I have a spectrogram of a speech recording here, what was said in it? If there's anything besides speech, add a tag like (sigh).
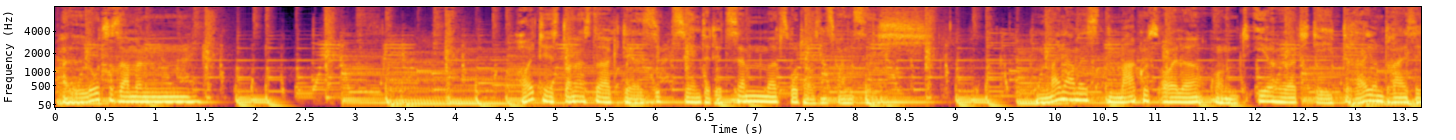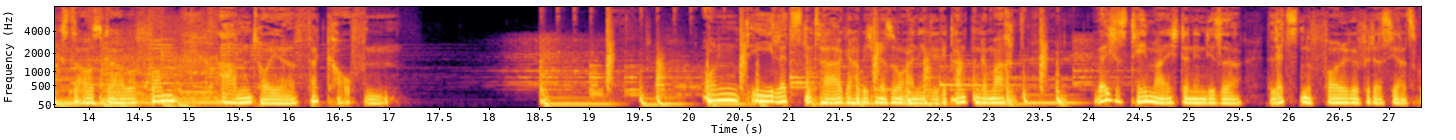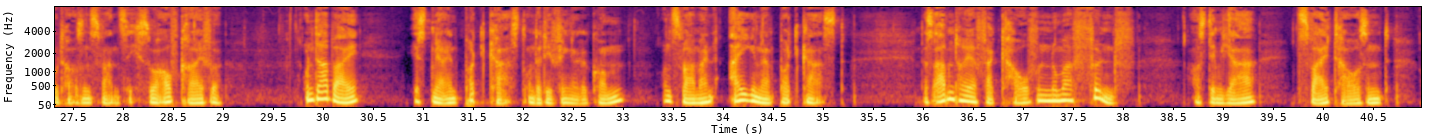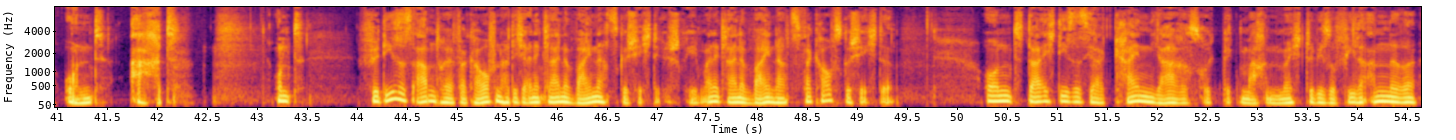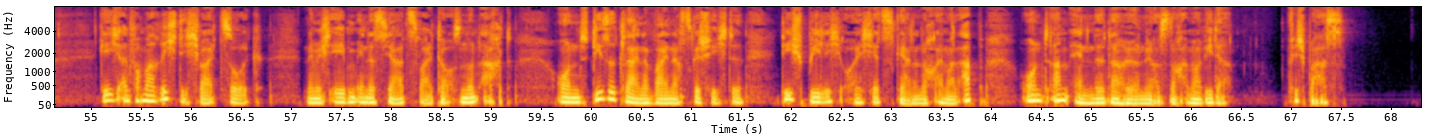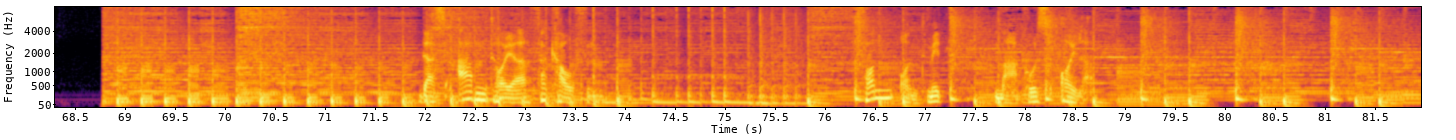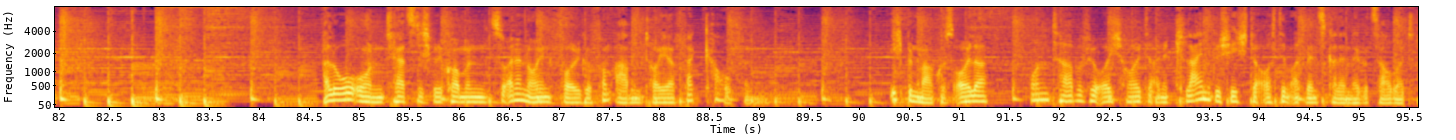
Hallo zusammen. Heute ist Donnerstag, der 17. Dezember 2020. Mein Name ist Markus Euler und ihr hört die 33. Ausgabe vom Abenteuer Verkaufen. Und die letzten Tage habe ich mir so einige Gedanken gemacht, welches Thema ich denn in dieser letzten Folge für das Jahr 2020 so aufgreife. Und dabei ist mir ein Podcast unter die Finger gekommen, und zwar mein eigener Podcast. Das Abenteuer Verkaufen Nummer 5 aus dem Jahr 2008. Und für dieses Abenteuer Verkaufen hatte ich eine kleine Weihnachtsgeschichte geschrieben, eine kleine Weihnachtsverkaufsgeschichte. Und da ich dieses Jahr keinen Jahresrückblick machen möchte, wie so viele andere, gehe ich einfach mal richtig weit zurück, nämlich eben in das Jahr 2008. Und diese kleine Weihnachtsgeschichte, die spiele ich euch jetzt gerne noch einmal ab und am Ende, da hören wir uns noch einmal wieder. Viel Spaß. Das Abenteuer Verkaufen. Von und mit Markus Euler. Hallo und herzlich willkommen zu einer neuen Folge vom Abenteuer Verkaufen. Ich bin Markus Euler und habe für euch heute eine kleine Geschichte aus dem Adventskalender gezaubert.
